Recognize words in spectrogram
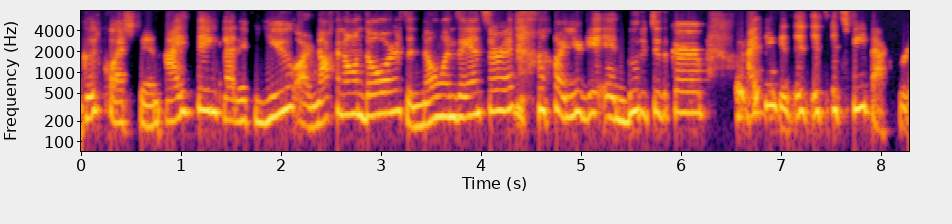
good question. I think that if you are knocking on doors and no one's answering, or you're getting booted to the curb, I think it, it, it's feedback for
